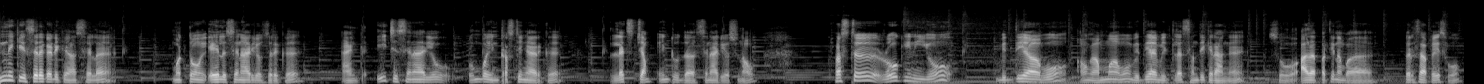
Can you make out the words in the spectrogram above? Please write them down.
இன்றைக்கி சிறுகடிக்க ஆசையில் மொத்தம் ஏழு சினாரியோஸ் இருக்குது அண்ட் ஈச் சினாரியோ ரொம்ப இன்ட்ரெஸ்டிங்காக இருக்குது let's jump into the scenarios now first ரோகிணியும் வித்யாவும் அவங்க அம்மாவும் வித்யா வீட்டில் சந்திக்கிறாங்க. ஸோ அதை பற்றி நம்ம பெருசாக பேசுவோம்.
